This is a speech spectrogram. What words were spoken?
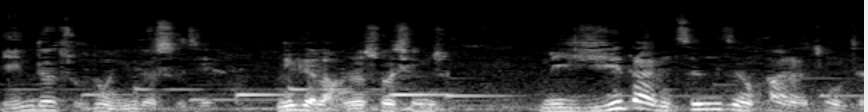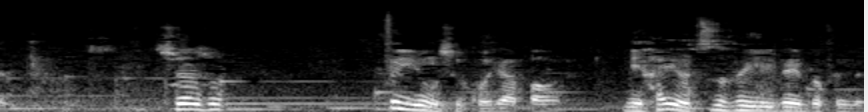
赢得主动，赢得时间。你给老人说清楚，你一旦真正患了重症，虽然说费用是国家包的，你还有自费那部分的。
